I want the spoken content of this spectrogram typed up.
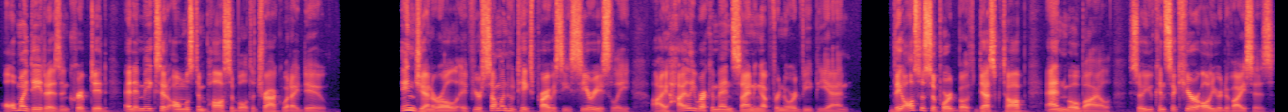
all my data is encrypted and it makes it almost impossible to track what I do. In general, if you're someone who takes privacy seriously, I highly recommend signing up for NordVPN. They also support both desktop and mobile, so you can secure all your devices.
